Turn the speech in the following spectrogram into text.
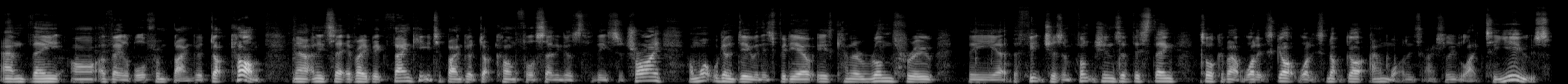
and they are available from Banggood.com. Now I need to say a very big thank you to Banggood.com for sending us these to try and what we're going to do in this video is kind of run through the, uh, the features and functions of this thing, talk about what it's got, what it's not got and what it's actually like to use.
